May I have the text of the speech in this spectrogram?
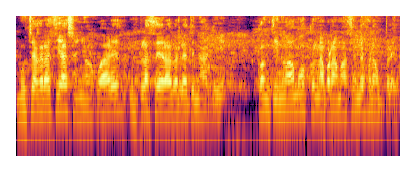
Muchas gracias, señor Juárez. Un placer haberle tenido aquí. Continuamos con la programación de Fuera Empleo.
